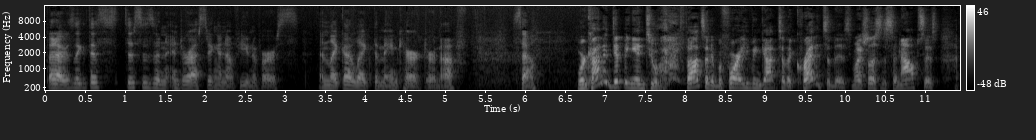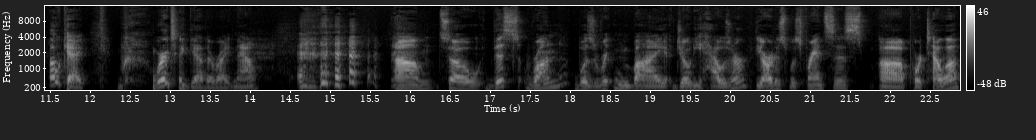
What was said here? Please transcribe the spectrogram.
But I was like, this, this is an interesting enough universe. And like, I like the main character enough. So, We're kind of dipping into our thoughts on it before I even got to the credits of this, much less the synopsis. Okay, we're together right now. um, so this run was written by Jody Houser. The artist was Francis uh, Portela,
